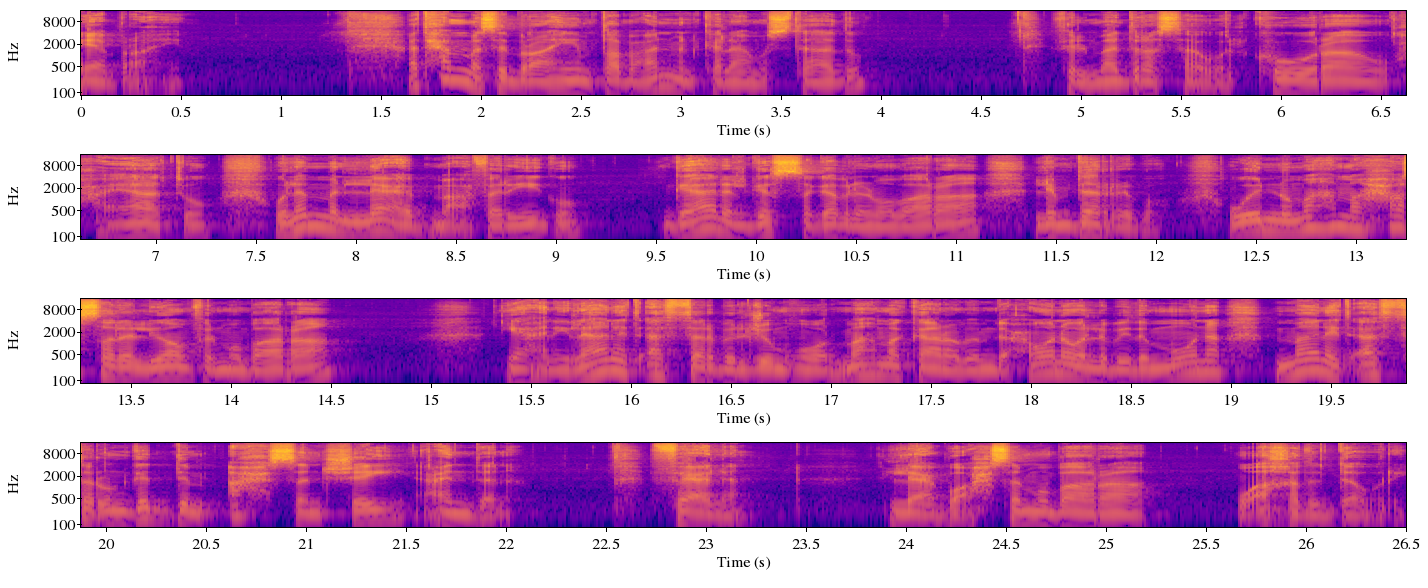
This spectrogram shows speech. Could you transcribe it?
يا إبراهيم. أتحمس إبراهيم طبعا من كلام أستاذه في المدرسة والكورة وحياته ولما لعب مع فريقه قال القصة قبل المباراة لمدربه وإنه مهما حصل اليوم في المباراة يعني لا نتأثر بالجمهور مهما كانوا بيمدحونا ولا بيذمونا ما نتأثر ونقدم أحسن شيء عندنا. فعلا لعبوا أحسن مباراة وأخذوا الدوري.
